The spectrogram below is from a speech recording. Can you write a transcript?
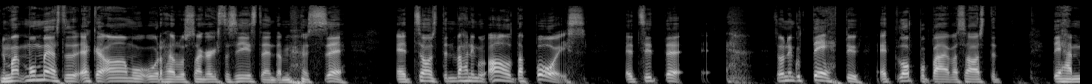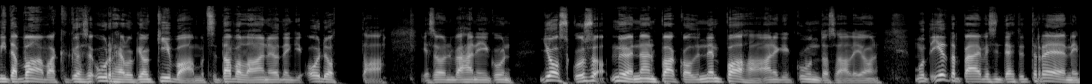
no mä, mun mielestä ehkä aamuurheilussa on kaikista siisteintä myös se, että se on sitten vähän niin kuin alta pois että sitten se on niin kuin tehty, että loppupäivä saa sitten tehdä mitä vaan, vaikka kyllä se urheilukin on kivaa, mutta se tavallaan aina jotenkin odottaa. Ja se on vähän niin kuin, joskus myönnän pakollinen paha, ainakin kuntosali on. Mutta iltapäivisin tehty treeni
